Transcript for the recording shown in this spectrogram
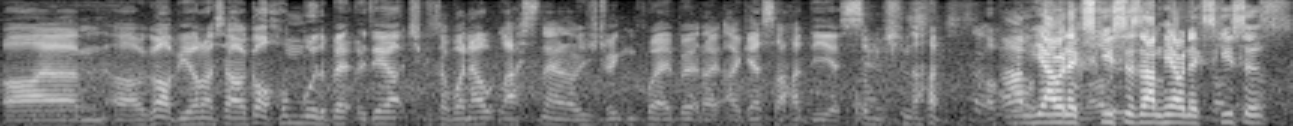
um, I've got to be honest, I got humbled a bit today actually because I went out last night and I was drinking quite a bit. And I, I guess I had the assumption that. I I hearing excuses, I'm hearing excuses.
